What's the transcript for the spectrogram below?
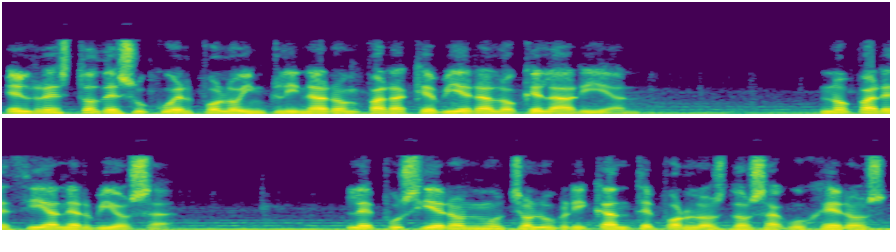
El resto de su cuerpo lo inclinaron para que viera lo que la harían. No parecía nerviosa. Le pusieron mucho lubricante por los dos agujeros,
